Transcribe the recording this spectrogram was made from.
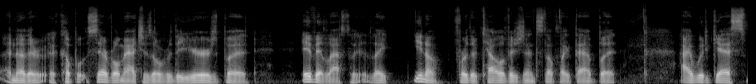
another a couple several matches over the years, but if it lasts like you know for their television and stuff like that. But I would guess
